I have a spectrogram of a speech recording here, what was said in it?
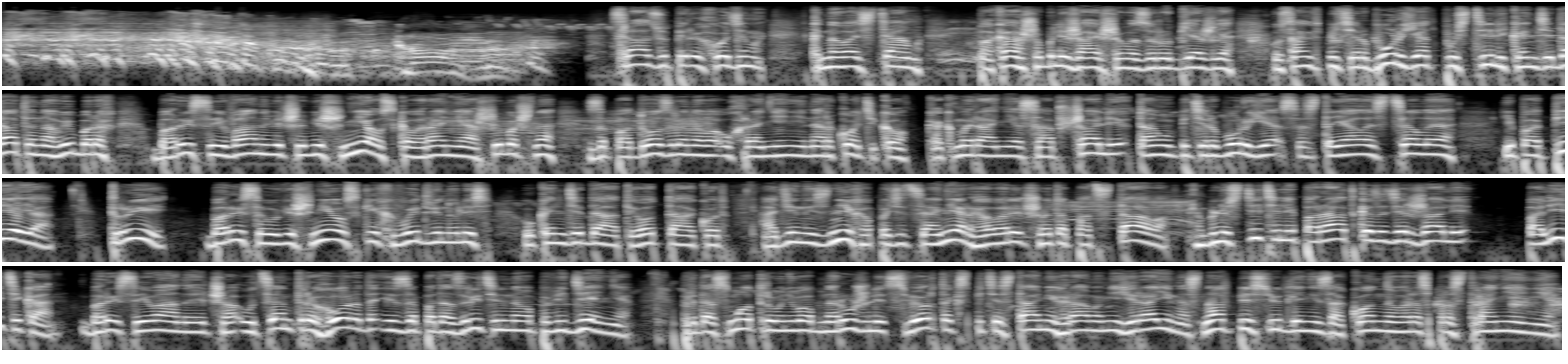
Сразу переходим к новостям. Пока что ближайшего зарубежья. У Санкт-Петербурге отпустили кандидата на выборах Бориса Ивановича Вишневского, ранее ошибочно заподозренного у хранения наркотиков. Как мы ранее сообщали, там у Петербурге состоялась целая эпопея. Три Бориса у Вишневских выдвинулись у кандидаты. Вот так вот. Один из них, оппозиционер, говорит, что это подстава. Блюстители парадка задержали Политика Бориса Ивановича у центра города из-за подозрительного поведения. При досмотре у него обнаружили сверток с 500 граммами героина с надписью «Для незаконного распространения».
